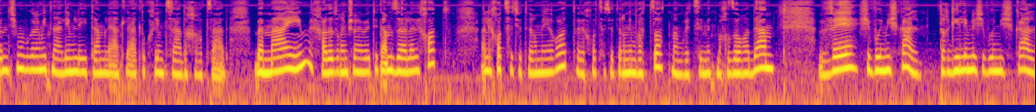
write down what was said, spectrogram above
אנשים מבוגרים מתנהלים לאיתם לאט-לאט, לוקחים צעד אחר צעד. במים, אחד הדברים שאני עובדת איתם זה על הליכות. הליכות קצת יותר מהירות, הליכות קצת יותר נמרצות, ממריצים את מחזור הדם, ושיווי משקל. תרגילים לשיווי משקל,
